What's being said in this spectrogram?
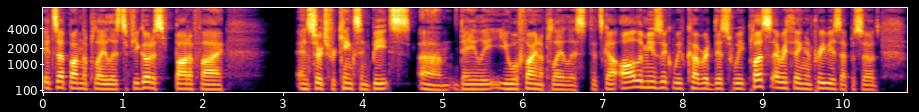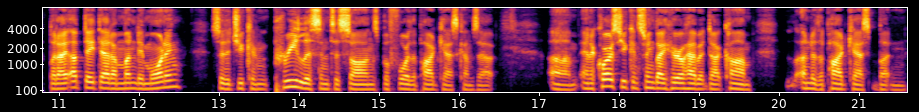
It's up on the playlist. If you go to Spotify and search for Kinks and Beats um, daily, you will find a playlist that's got all the music we've covered this week, plus everything in previous episodes. But I update that on Monday morning so that you can pre listen to songs before the podcast comes out. Um, and of course, you can swing by herohabit.com under the podcast button.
